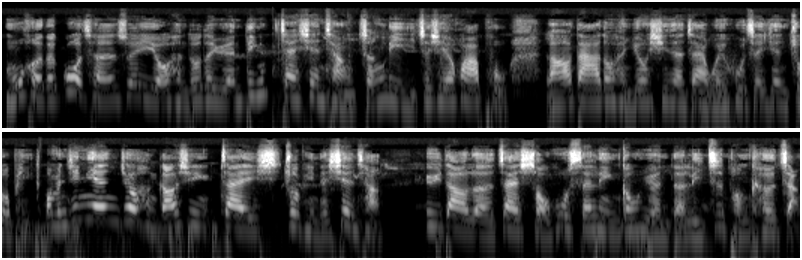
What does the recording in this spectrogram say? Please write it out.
磨合的过程，所以有很多的园丁在现场整理这些花圃，然后大家都很用心的在维护这件作品。我们今天就很高兴在作品的现场遇到了在守护森林公园的李志鹏科长。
